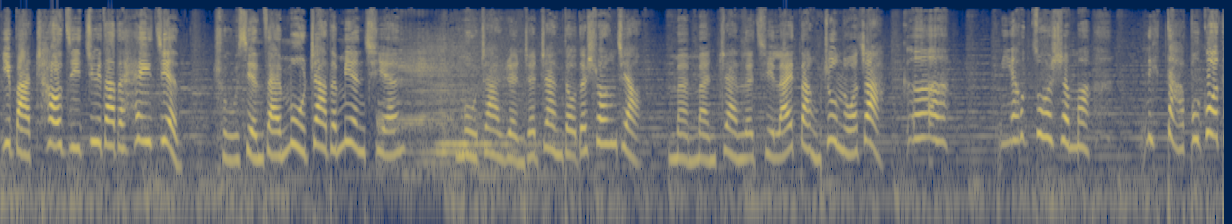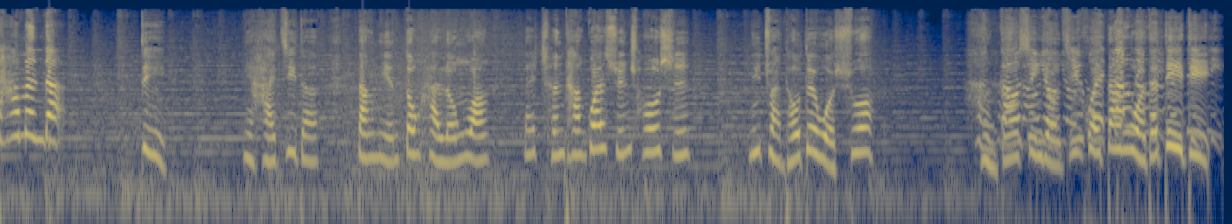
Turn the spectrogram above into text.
一把超级巨大的黑剑出现在木栅的面前。木栅忍着颤抖的双脚，慢慢站了起来，挡住哪吒。哥，你要做什么？你打不过他们的。弟，你还记得当年东海龙王来陈塘关寻仇时，你转头对我说：“很高兴有机会当我的弟弟。”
